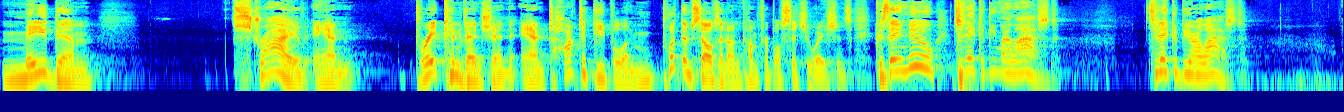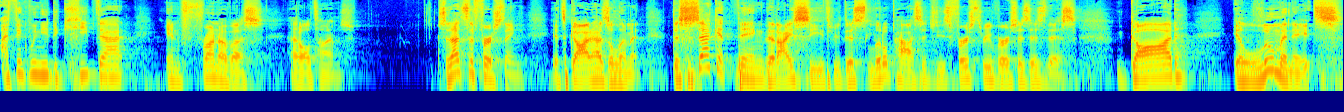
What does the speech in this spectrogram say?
made them strive and break convention and talk to people and put themselves in uncomfortable situations because they knew today could be my last. Today could be our last. I think we need to keep that in front of us at all times. So that's the first thing. It's God has a limit. The second thing that I see through this little passage, these first three verses, is this God illuminates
